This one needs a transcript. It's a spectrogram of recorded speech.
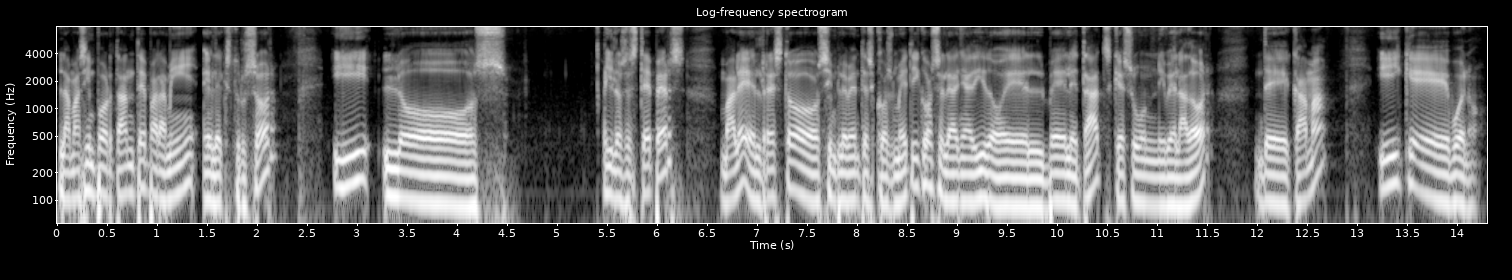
la más importante para mí, el extrusor y los y los steppers, ¿vale? El resto simplemente es cosmético, se le ha añadido el BL Touch, que es un nivelador de cama y que, bueno,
